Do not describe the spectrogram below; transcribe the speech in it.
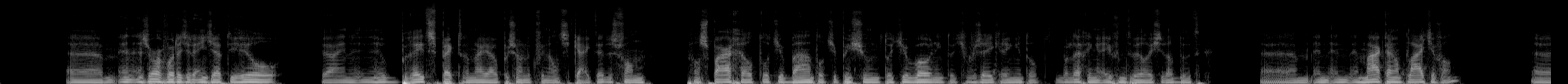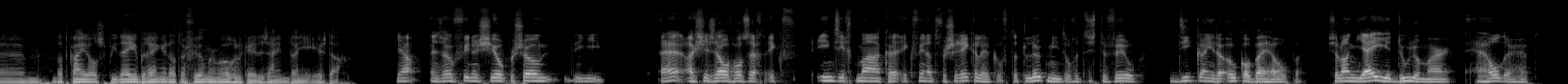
Um, en, en, zorg ervoor dat je er eentje hebt die heel, ja, in, in, een heel breed spectrum naar jouw persoonlijke financiën kijkt. Hè. Dus van, van spaargeld tot je baan, tot je pensioen, tot je woning, tot je verzekeringen, tot beleggingen eventueel als je dat doet. Um, en, en, en, maak daar een plaatje van. Um, dat kan je als ideeën brengen dat er veel meer mogelijkheden zijn dan je eerst dacht. Ja, en zo'n financieel persoon die, hè, als je zelf al zegt, ik inzicht maken, ik vind het verschrikkelijk, of dat lukt niet, of het is te veel, die kan je er ook al bij helpen. Zolang jij je doelen maar helder hebt.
